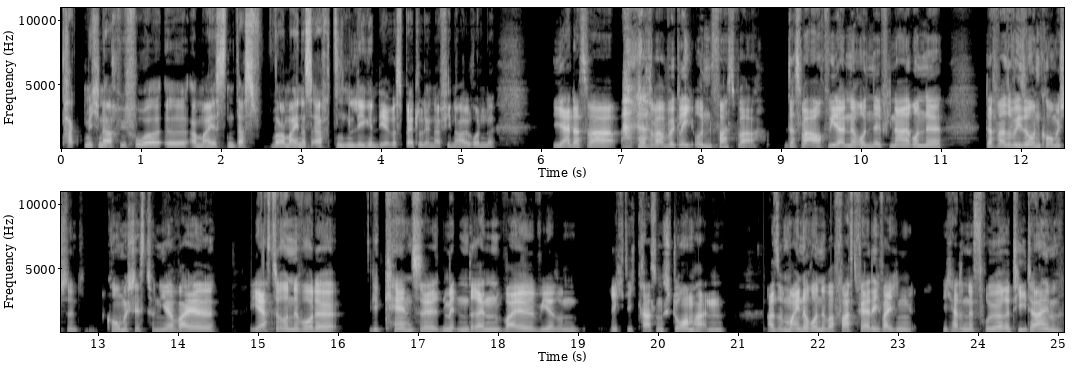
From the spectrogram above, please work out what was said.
packt mich nach wie vor äh, am meisten. Das war meines Erachtens ein legendäres Battle in der Finalrunde. Ja, das war, das war wirklich unfassbar. Das war auch wieder eine Runde, Finalrunde. Das war sowieso ein komisches, komisches Turnier, weil die erste Runde wurde gecancelt mittendrin, weil wir so einen richtig krassen Sturm hatten. Also meine Runde war fast fertig, weil ich, ein, ich hatte eine frühere Tea Time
